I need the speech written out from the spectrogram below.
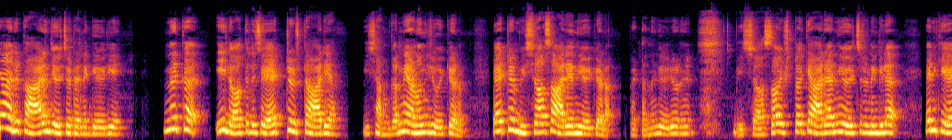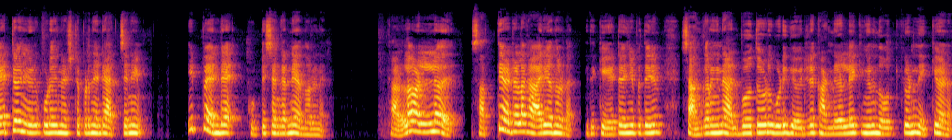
ഞാനൊരു കാര്യം ചോദിച്ചോട്ടെ എന്റെ ഗൗരിയെ? നിനക്ക് ഈ ലോകത്തിൽ വെച്ച് ഏറ്റവും ഇഷ്ടം ആരെയാ? ഈ ശങ്കറിനെയാണോ എന്ന് ചോദിക്കുകയാണ് ഏറ്റവും വിശ്വാസം ആരെയെന്ന് ചോദിക്കുകയാണ് പെട്ടെന്ന് കയറി പറഞ്ഞു വിശ്വാസം ഇഷ്ടമൊക്കെ ആരാന്ന് ചോദിച്ചിട്ടുണ്ടെങ്കിൽ എനിക്ക് ഏറ്റവും കൂടുതൽ ഇഷ്ടപ്പെടുന്ന എന്റെ അച്ഛനെയും ഇപ്പം എന്റെ കുട്ടിശങ്കറിനെയാന്ന് പറയണേ. കള്ളമല്ലോ. സത്യമായിട്ടുള്ള കാര്യമാണെന്നുണ്ട് ഇത് കേട്ട് കഴിഞ്ഞപ്പോഴത്തേനും ശങ്കർ ഇങ്ങനെ അത്ഭുതത്തോടു കൂടി ഗൗരിയുടെ കണ്ണുകളിലേക്ക് ഇങ്ങനെ നോക്കിക്കൊണ്ട് നിൽക്കുകയാണ്.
